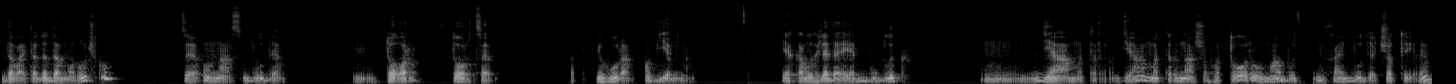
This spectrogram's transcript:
Давайте додамо ручку. Це у нас буде тор. Тор це така фігура об'ємна, яка виглядає як бублик. Діаметр. Діаметр нашого тору, мабуть, нехай буде 4.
